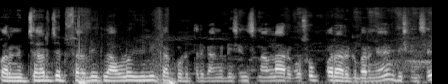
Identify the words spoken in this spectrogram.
பாருங்க ஜார்ஜெட் ஃபேப்ரிக்ல அவ்வளோ யூனிக்காக கொடுத்துருக்காங்க. டிசைன்ஸ் நல்லா இருக்கும் சூப்பராக இருக்கு பாருங்க டிசைன்ஸு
